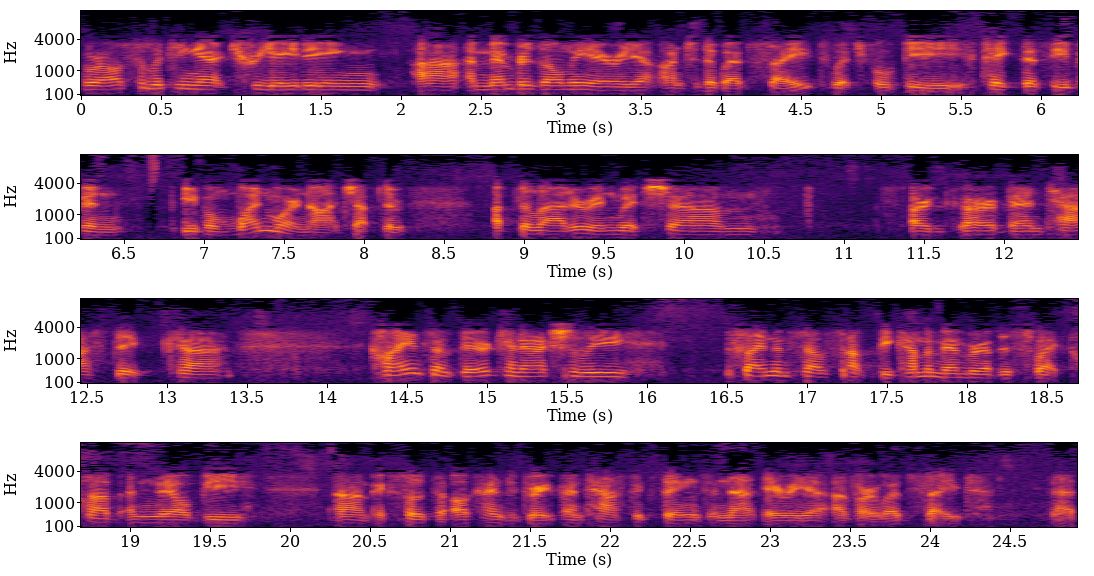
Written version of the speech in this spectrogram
We're also looking at creating uh, a members-only area onto the website, which will be take this even even one more notch up the up the ladder, in which um, our our fantastic uh, clients out there can actually sign themselves up, become a member of the Sweat Club, and they'll be um, exposed to all kinds of great, fantastic things in that area of our website that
